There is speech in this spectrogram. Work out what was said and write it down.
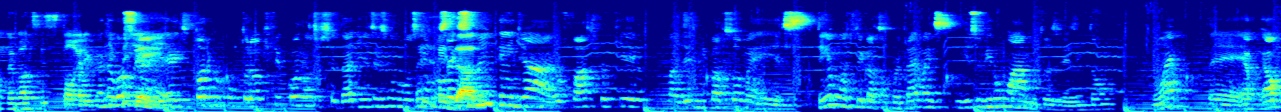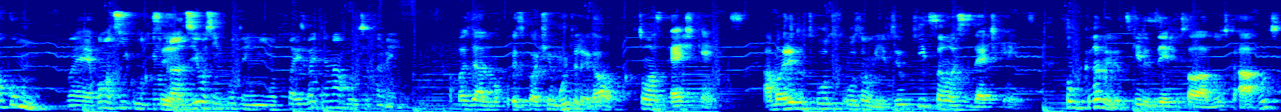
um negócio histórico. É um negócio tem- é, é histórico cultural que ficou na sociedade e às vezes não, você não É consegue, você não entende, ah, eu faço porque às vezes me passou, mas tem alguma explicação por trás, mas isso vira um hábito às vezes, então não é, é, é algo comum. É, como assim, como tem Sim. no Brasil, assim como tem em outros países, vai ter na Rússia também. Rapaziada, uma coisa que eu achei muito legal são as dashcams. A maioria dos russos usam isso. E o que são essas dashcams? São câmeras que eles deixam instaladas nos carros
